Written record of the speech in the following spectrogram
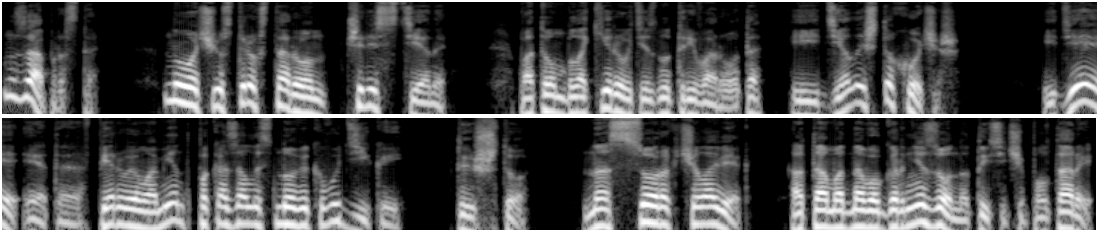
Запросто. Ночью с трех сторон, через стены, потом блокировать изнутри ворота и делай, что хочешь. Идея эта в первый момент показалась Новикову дикой. Ты что? Нас сорок человек, а там одного гарнизона тысячи полторы.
